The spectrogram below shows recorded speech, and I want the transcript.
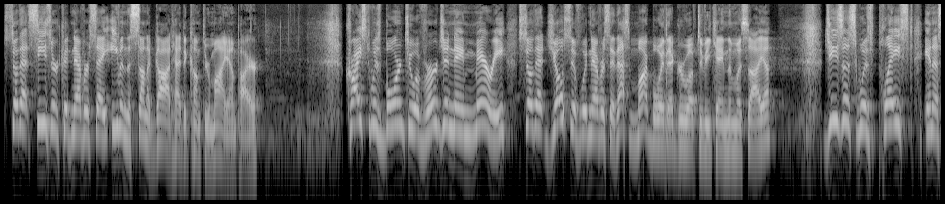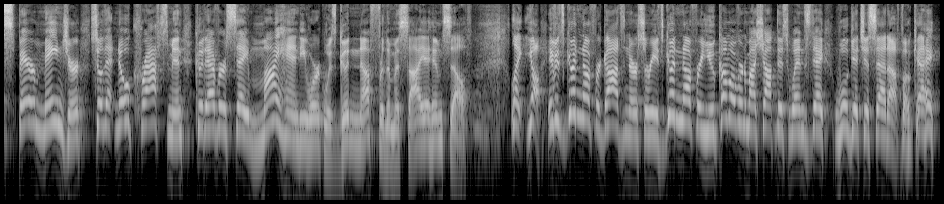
so that Caesar could never say, even the Son of God had to come through my empire. Christ was born to a virgin named Mary so that Joseph would never say, That's my boy that grew up to become the Messiah. Jesus was placed in a spare manger so that no craftsman could ever say, My handiwork was good enough for the Messiah himself. Like, y'all, if it's good enough for God's nursery, it's good enough for you. Come over to my shop this Wednesday. We'll get you set up, okay?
